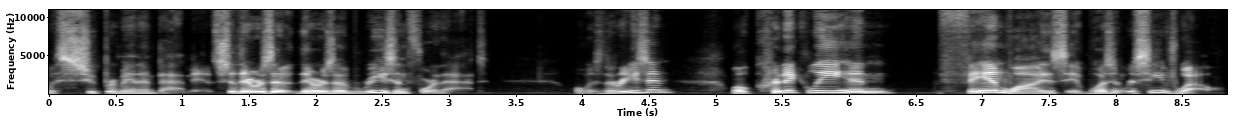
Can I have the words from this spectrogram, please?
with Superman and Batman. So there was a there was a reason for that. What was the reason? Well, critically and fan wise, it wasn't received well.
